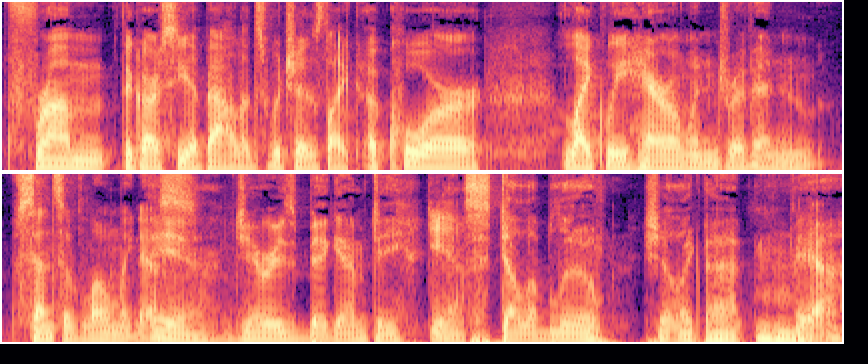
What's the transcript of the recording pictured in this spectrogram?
from the Garcia ballads, which is like a core, likely heroin driven sense of loneliness. yeah, Jerry's Big Empty. Yeah. Stella Blue. Shit like that. Mhm. Yeah.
